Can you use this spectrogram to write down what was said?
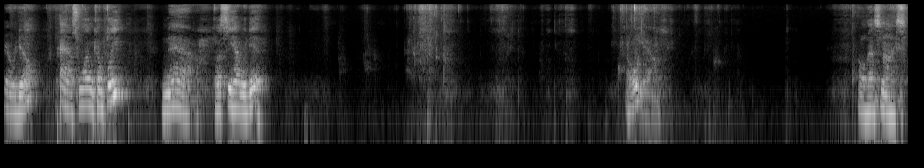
There we go. Pass one complete. Now, let's see how we did. Oh, yeah. Oh, that's nice.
